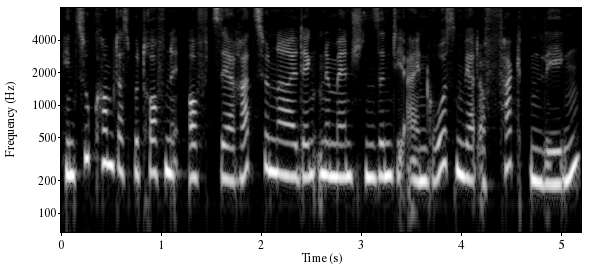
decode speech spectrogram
Hinzu kommt, dass Betroffene oft sehr rational denkende Menschen sind, die einen großen Wert auf Fakten legen.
